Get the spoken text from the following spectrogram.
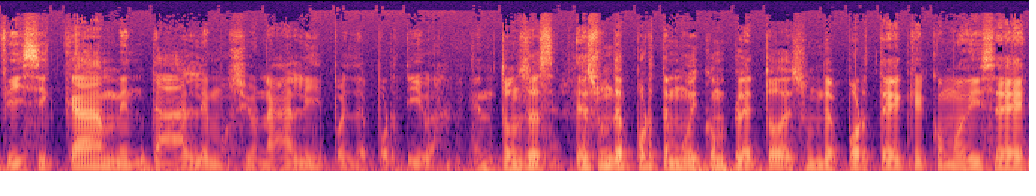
física, mental, emocional y pues deportiva. Entonces es un deporte muy completo, es un deporte que como dice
